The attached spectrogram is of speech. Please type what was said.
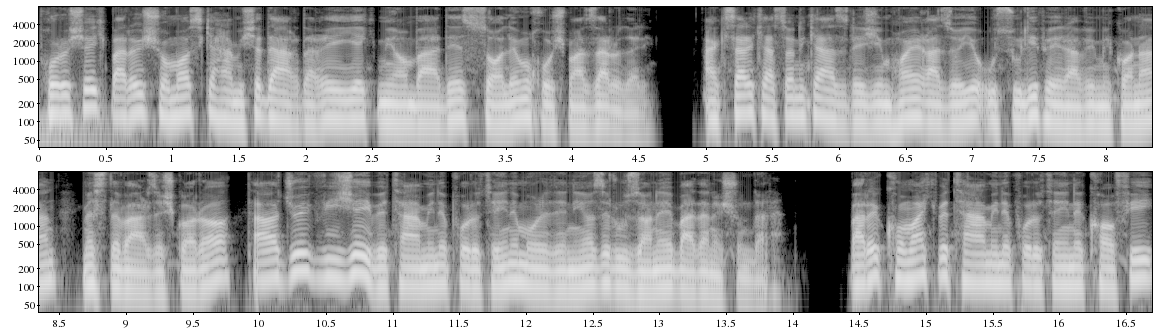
پروشک برای شماست که همیشه دغدغه یک میان وعده سالم و خوشمزه رو دارین. اکثر کسانی که از های غذایی اصولی پیروی می‌کنن مثل ورزشکارا توجه ویژه‌ای به تأمین پروتئین مورد نیاز روزانه بدنشون دارن. برای کمک به تأمین پروتئین کافی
